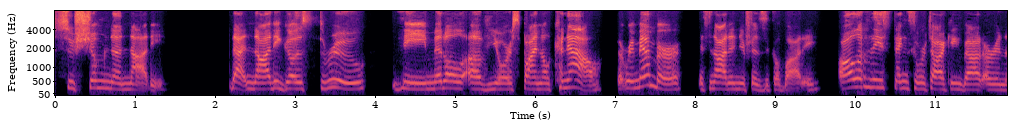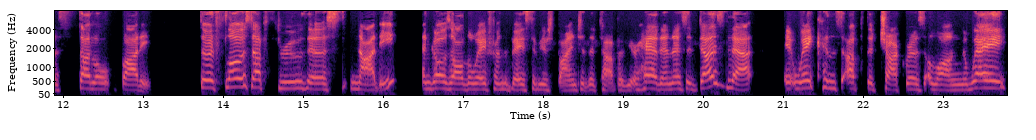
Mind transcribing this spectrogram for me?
Sushumna nadi. That nadi goes through the middle of your spinal canal. But remember, it's not in your physical body. All of these things we're talking about are in a subtle body. So it flows up through this nadi and goes all the way from the base of your spine to the top of your head. And as it does that, it wakens up the chakras along the way.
